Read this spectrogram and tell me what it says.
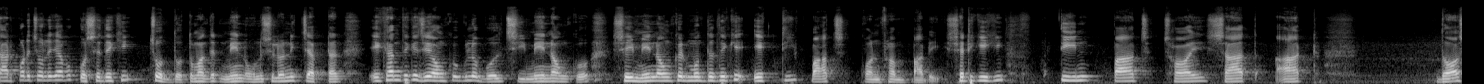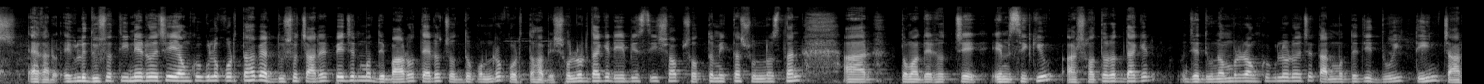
তারপরে চলে যাব কোষে দেখি চোদ্দ। তোমাদের মেন অনুশীলনী চ্যাপ্টার এখান থেকে যে অঙ্কগুলো বলছি মেন অঙ্ক, সেই মেন অঙ্কের মধ্যে থেকে একটি পাঁচ কনফার্ম পাবেই সেটি কি কি? তিন, পাঁচ, ছয়, সাত, আট, দশ, এগারো। এগুলি দুশো তিনে রয়েছে এই অঙ্কগুলো করতে হবে, আর দুশো চারের পেজের মধ্যে বারো, তেরো, চোদ্দ, পনেরো করতে হবে। ষোলোর দাগের এবিসি সব সত্য, মিথ্যা, শূন্যস্থান, আর তোমাদের হচ্ছে এমসিকিউ আর সতেরোর দাগের যে দু নম্বরের অঙ্কগুলো রয়েছে, তার মধ্যে দিয়ে দুই, তিন, চার,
